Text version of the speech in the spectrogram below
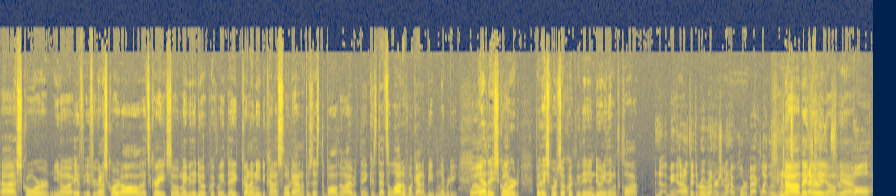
uh, score, you know, if if you're going to score at all, that's great. So maybe they do it quickly. They're gonna need to kind of slow down and possess the ball, though. I would think, because that's a lot of what got them beaten Liberty. Well, yeah, they scored, but they scored so quickly they didn't do anything with the clock. No, I mean, I don't think the Roadrunners are going to have a quarterback like Liberty. No, they that clearly kid don't, Threw yeah. the ball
